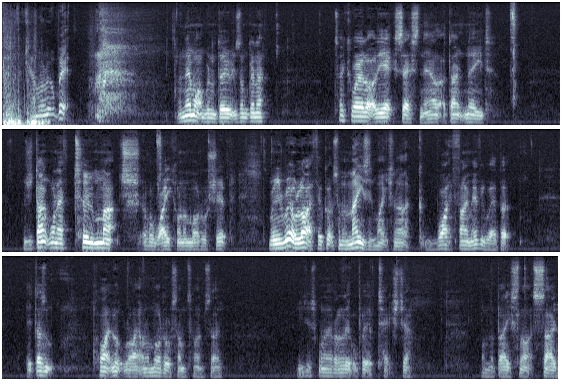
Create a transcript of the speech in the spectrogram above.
The camera a little bit. And then what I'm going to do is I'm going to take away a lot of the excess now that I don't need because you don't want to have too much of a wake on a model ship I mean in real life they've got some amazing wakes know like white foam everywhere but it doesn't quite look right on a model sometimes so you just want to have a little bit of texture on the base like so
